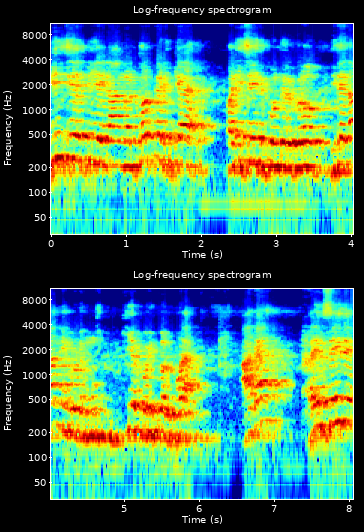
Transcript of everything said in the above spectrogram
பிஜேபியை நாங்கள் தோற்கடிக்க பணி செய்து கொண்டிருக்கிறோம். இதேதான் எங்களுடைய முக்கிய குறிக்கோள் கூட. ஆக தயவு செய்து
